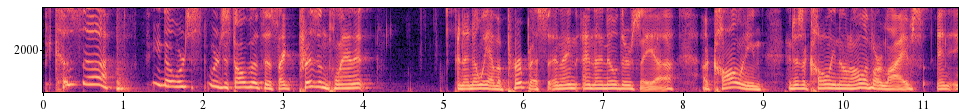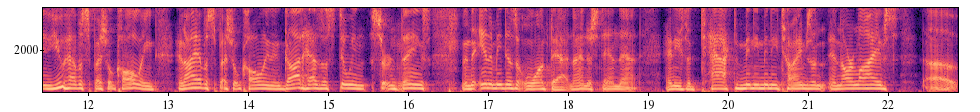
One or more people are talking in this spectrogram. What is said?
because, uh, you know, we're just, we're just all at this like prison planet and I know we have a purpose, and I and I know there's a uh, a calling, and there's a calling on all of our lives, and, and, you have a special calling, and I have a special calling, and God has us doing certain things, and the enemy doesn't want that, and I understand that, and he's attacked many many times in, in our lives. Uh,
